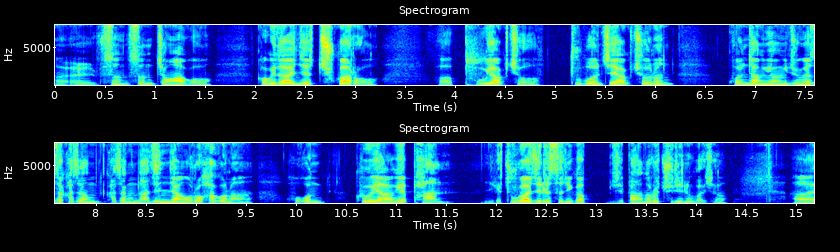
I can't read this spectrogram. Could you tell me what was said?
우선, 우선 정하고 거기다 이제 추가로 어, 부약초, 두 번째 약초는 권장량 중에서 가장, 가장 낮은 양으로 하거나 혹은 그 양의 반, 이게 두 가지를 쓰니까 반으로 줄이는 거죠. 아,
